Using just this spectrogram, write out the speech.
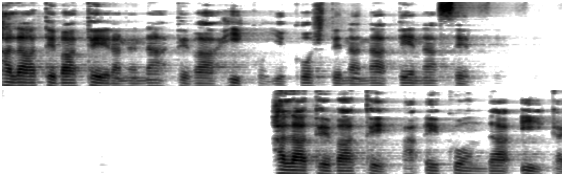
Halate vaterananate vahiko yekoste nanate naset. Halate vate a ekonda ika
